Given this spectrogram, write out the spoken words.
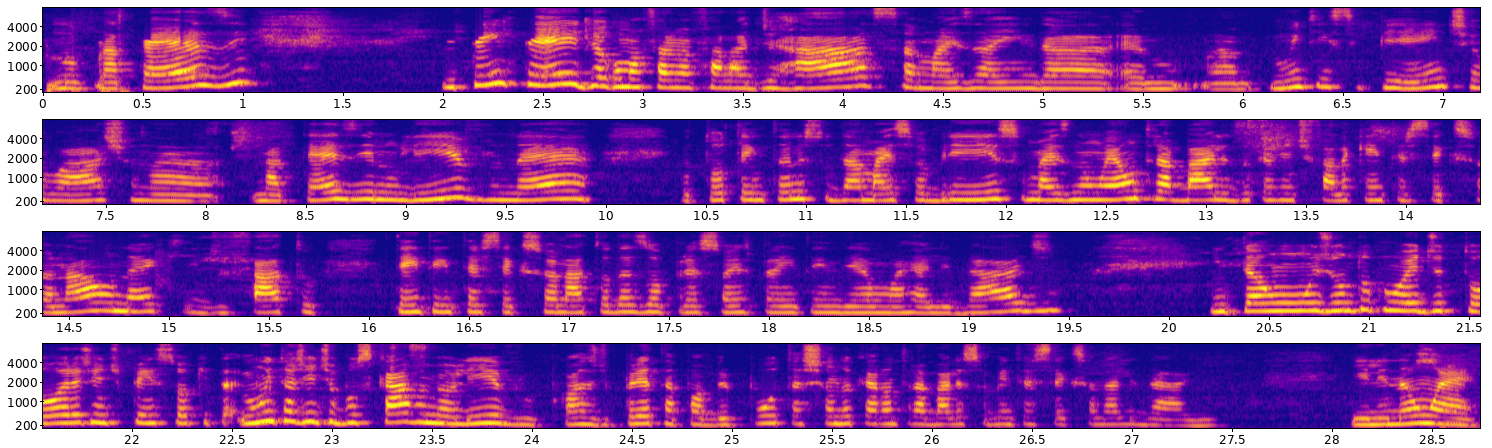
no na tese e tentei, de alguma forma, falar de raça, mas ainda é muito incipiente, eu acho, na, na tese e no livro, né? Eu estou tentando estudar mais sobre isso, mas não é um trabalho do que a gente fala que é interseccional, né? Que, de fato, tenta interseccionar todas as opressões para entender uma realidade. Então, junto com o editor, a gente pensou que muita gente buscava meu livro, por causa de Preta, Pobre Puta, achando que era um trabalho sobre interseccionalidade. E ele não é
